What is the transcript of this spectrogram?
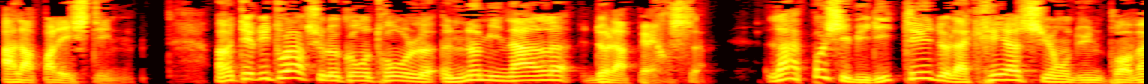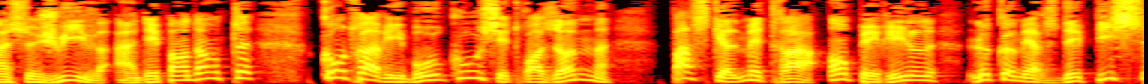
à la Palestine, un territoire sous le contrôle nominal de la Perse. La possibilité de la création d'une province juive indépendante contrarie beaucoup ces trois hommes parce qu'elle mettra en péril le commerce d'épices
